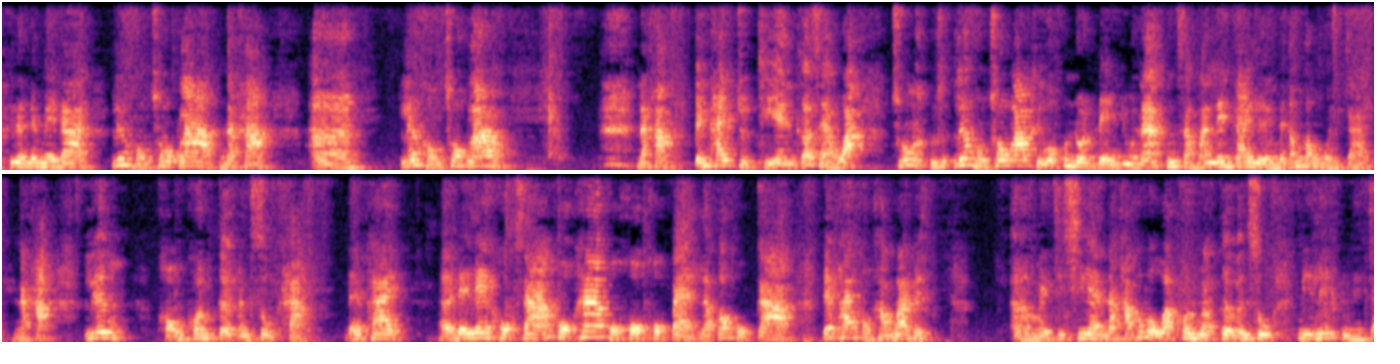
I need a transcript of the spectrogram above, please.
เพื่อนได้ไม่ได้ เรื่องของโชคลาภนะคะอ่าเรื่องของโชคลาภนะคะ เป็นไพ่จุดเทียนก็แสดงว่าช่วงเรื่องของโชคลาภถือว่าคุณโดดเด่นอยู่นะ คุณสามารถเล่นได้เลยไม่ต้องกังวลใจนะคะ เรื่องของคนเกิดวันศุกร์ค่ะ ได้ไพ่ ได้เลข 6 3 6 5 6 6 6 8 แล้วก็ 69 ได้ไพ่ของคำว่า the เอ่อ magician นะคะเขาบอกว่าคนวันเกิดวันศุกร์มีเลขอยู่ในใจ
